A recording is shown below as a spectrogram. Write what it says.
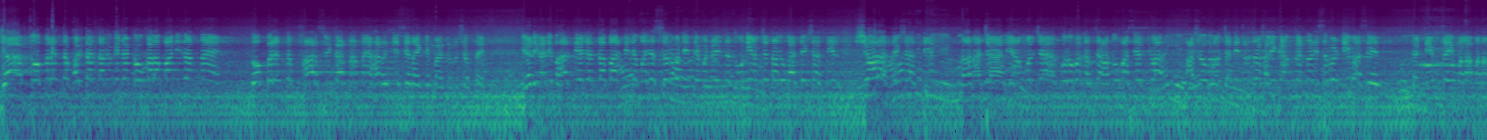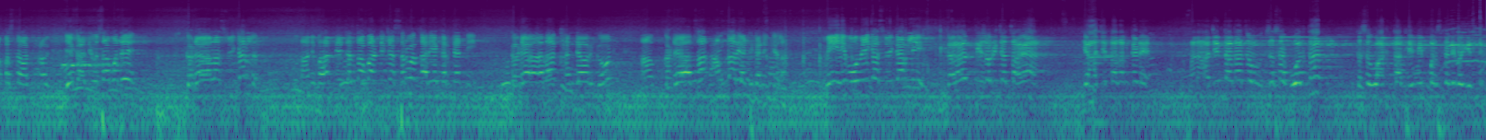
ज्या जोपर्यंत फलटण तालुक्याच्या टोकाला पाणी जात नाही तोपर्यंत फार स्वीकारणार नाही हा रणजित सिंह नाईक निंबाळकरचा शब्द आहे. या ठिकाणी भारतीय जनता पार्टीचे माझे सर्व नेते मंडळी जर दोन्ही आमचे तालुका अध्यक्ष असतील शहर अध्यक्ष असतील नानाच्या आणि अमोलच्या बरोबर आमचा अनुप असेल किंवा अशोकरावच्या नेतृत्वाखाली काम करणारी सर्व टीम असेल त्या टीमचंही मला मनापासून एका दिवसामध्ये घड्याळाला स्वीकारलं. आणि भारतीय जनता पार्टीच्या सर्व कार्यकर्त्यांनी घड्याळाला खांद्यावर घेऊन घड्याळाचा आमदार या ठिकाणी केला. मी ही भूमिका स्वीकारली. कारण तिजोरीच्या चाव्या हे अजितदादांकडे आणि अजितदादा जसं बोलतात तसं वागतात हे मी पर्सनली बघितले.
